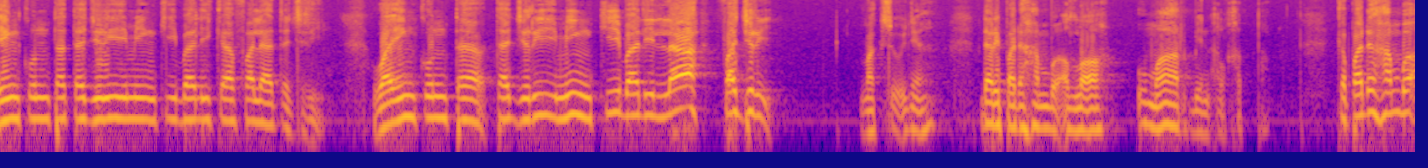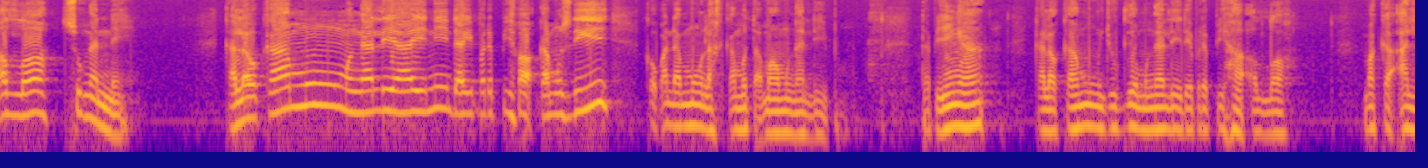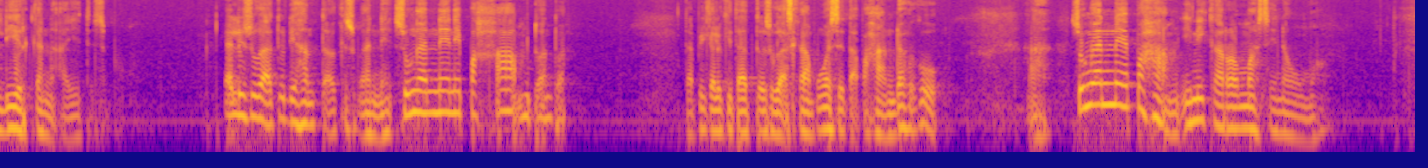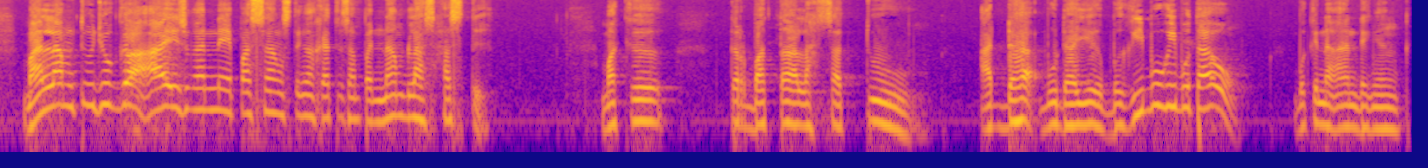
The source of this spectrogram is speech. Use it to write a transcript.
in kunta tajri min kibalika fala tajri wa in kunta tajri min kibalillah fajri maksudnya daripada hamba Allah Umar bin Al-Khattab kepada hamba Allah sungai ni kalau kamu mengalir air ini daripada pihak kamu sendiri, kau pandamulah kamu tak mau mengalir pun. Tapi ingat, kalau kamu juga mengalir daripada pihak Allah, maka alirkan air tersebut. Lalu surat itu dihantar ke Sungai Nih. Sungai Nih ni faham tuan-tuan. Tapi kalau kita atur surat sekarang pun rasa tak faham dah aku. Ha. Sungai Nih faham. Ini karamah Sina Umar. Malam tu juga air sungai ni pasang setengah kata sampai 16 hasta. Maka terbatalah satu adat budaya beribu-ribu tahun berkenaan dengan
